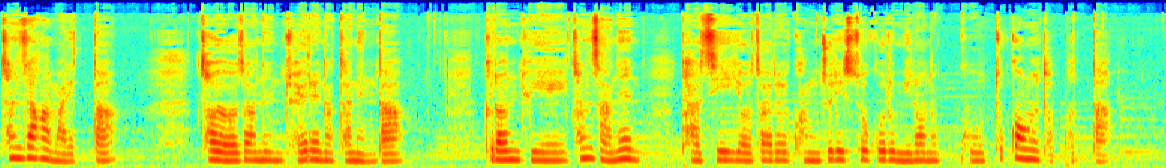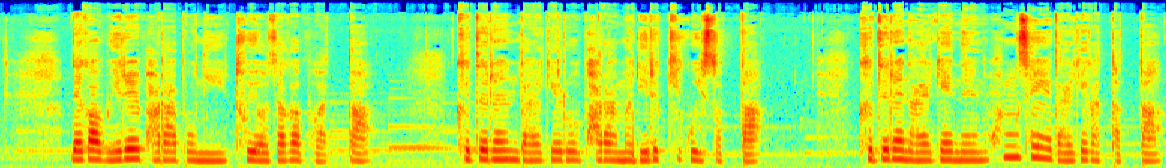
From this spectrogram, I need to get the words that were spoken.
천사가 말했다. 저 여자는 죄를 나타낸다. 그런 뒤에 천사는 다시 여자를 광주리 속으로 밀어넣고 뚜껑을 덮었다. 내가 위를 바라보니 두 여자가 보였다. 그들은 날개로 바람을 일으키고 있었다. 그들의 날개는 황새의 날개 같았다.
